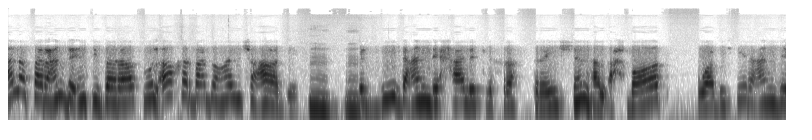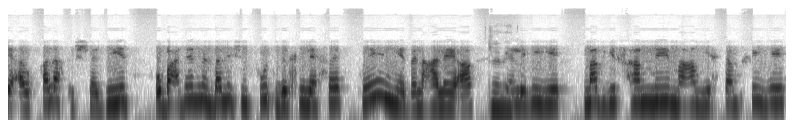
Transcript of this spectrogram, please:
أنا صار عندي انتظارات والآخر بعده عايش عادي. بتزيد عندي حالة الفرستريشن الأحباط وبصير عندي القلق الشديد. وبعدين بنبلش نفوت بخلافات ثانية بالعلاقة جميل. يلي هي ما بيفهمني ما عم يهتم فيي.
